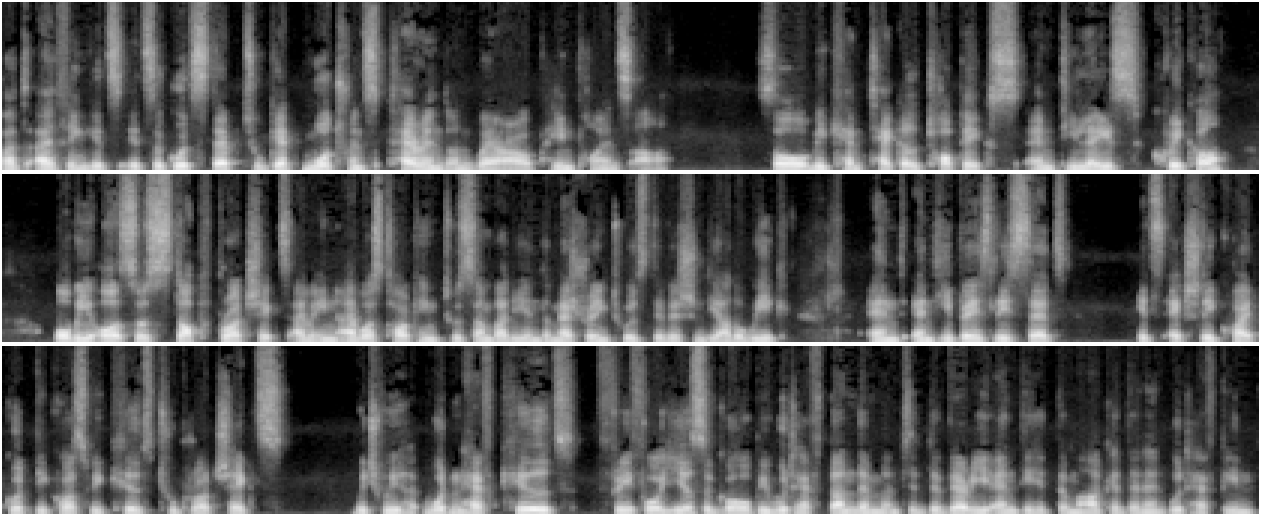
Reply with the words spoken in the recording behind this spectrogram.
but I think it's it's a good step to get more transparent on where our pain points are. So we can tackle topics and delays quicker, or we also stop projects. I mean, I was talking to somebody in the measuring tools division the other week, and, and he basically said, it's actually quite good because we killed two projects, which we wouldn't have killed three, four years ago. We would have done them until the very end they hit the market, then it would have been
